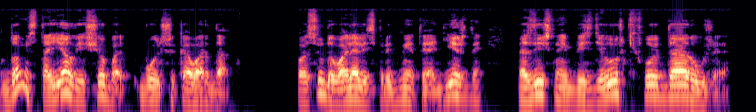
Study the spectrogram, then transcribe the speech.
В доме стоял еще больше кавардак. Повсюду валялись предметы одежды, различные безделушки вплоть до оружия,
